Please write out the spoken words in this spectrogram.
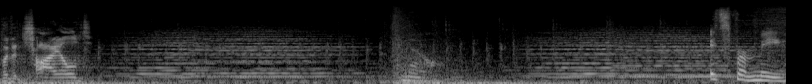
For the child? No. It's for me.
